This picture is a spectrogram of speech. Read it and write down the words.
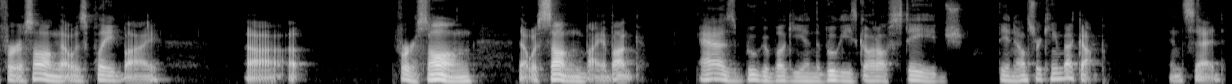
for a song that was played by uh, for a song that was sung by a bug. As Booga Buggie and the Boogies got off stage, the announcer came back up and said,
